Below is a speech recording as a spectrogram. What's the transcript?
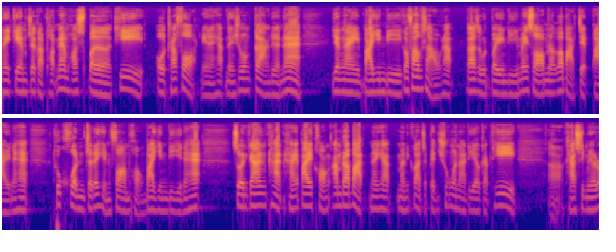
ในเกมเจอกับท็อตแนมฮอสเปอร์ที่โอทราฟอร์ดเนี่ยนะครับในช่วงกลางเดือนหน้า ยังไงบายินดีก็เฝ้าเสาครับ ถ้าสมมติบายินดีไม่ซ้อมแล้วก็บาดเจ็บไปนะฮะ ทุกคนจะได้เห็นฟอร์มของบายินดีนะฮะ ส่วนการขาดหายไปของอัมราบัตนะครับ มันก็อาจจะเป็นช่วงเวลาเดียวกับที่คาซิเมโร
